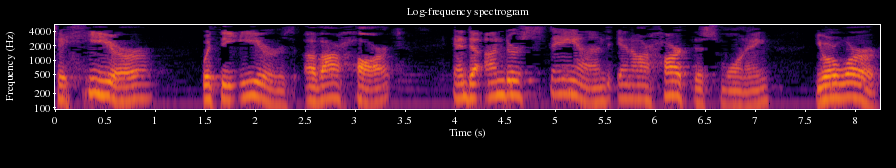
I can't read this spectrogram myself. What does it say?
to hear with the ears of our heart, and to understand in our heart this morning your word.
